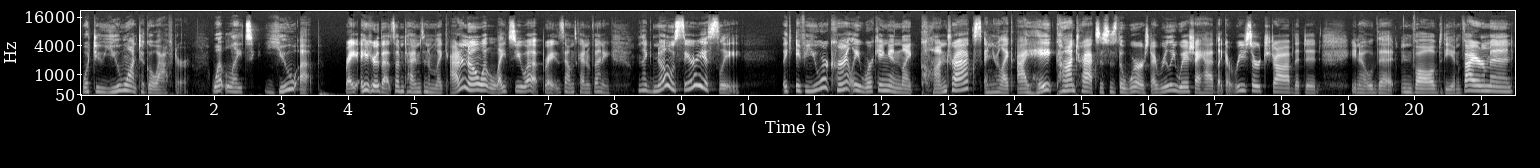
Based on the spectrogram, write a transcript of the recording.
What do you want to go after? What lights you up? Right? I hear that sometimes and I'm like, I don't know what lights you up, right? It sounds kind of funny. I'm like, no, seriously. Like if you are currently working in like contracts and you're like, I hate contracts, this is the worst. I really wish I had like a research job that did, you know, that involved the environment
